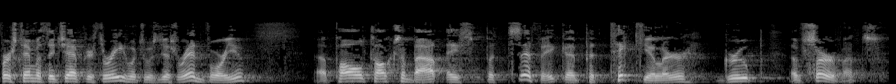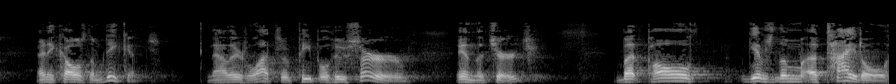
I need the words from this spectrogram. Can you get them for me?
1 Timothy chapter 3, which was just read for you, uh, Paul talks about a specific, a particular group of servants, and he calls them deacons. Now, there's lots of people who serve in the church, but Paul gives them a title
